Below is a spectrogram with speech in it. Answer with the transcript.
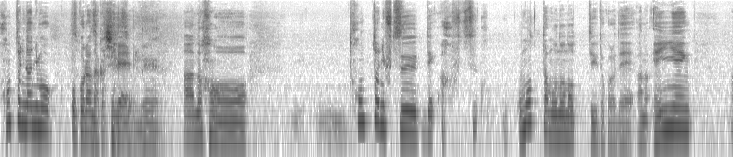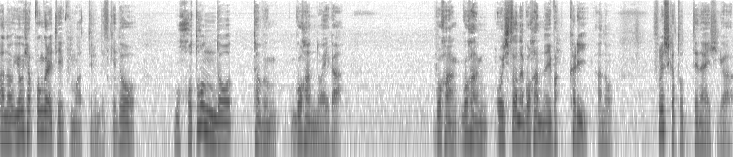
本当に何も起こらなく難しいですてよねあの本当に普通であ普通思ったもののっていうところであの延々あの400本ぐらいテープ回ってるんですけどもうほとんど多分ご飯の絵がご飯ご飯美味しそうなご飯の絵ばっかりあのそれしか撮ってない日が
